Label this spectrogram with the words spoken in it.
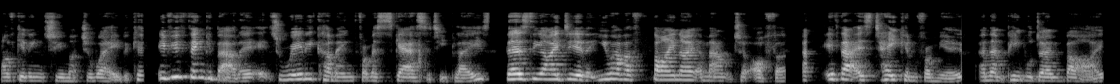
of giving too much away because if you think about it, it's really coming from a scarcity place. There's the idea that you have a finite amount to offer. If that is taken from you and then people don't buy,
